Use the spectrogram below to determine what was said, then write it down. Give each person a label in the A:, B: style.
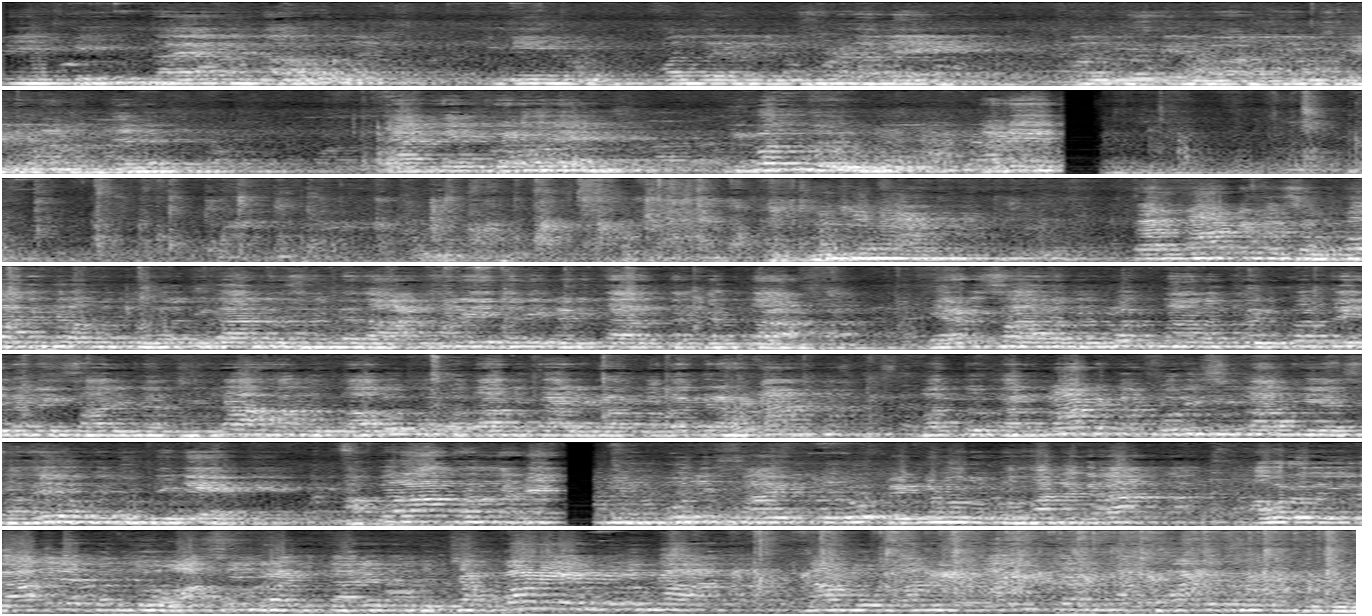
A: ಶ್ರೀ ದಯಾನಂದ ಅವರು ಇನ್ನೇನು ಒಂದೆರಡು ನಿಮಿಷಗಳಲ್ಲೇ ಬಂದು ಸೇರುವ ನಿರೀಕ್ಷೆಯನ್ನು ಮಾಡುತ್ತೇವೆ ಯಾಕೆ ಹೇಳಿದ್ರೆ, ಇವತ್ತು ನಡೆಯ ಕರ್ನಾಟಕ ಸಂಪಾದಕರ ಮತ್ತು ವರದಿಗಾರರ ಸಂಘದ ಆಶ್ರಯದಲ್ಲಿ ನಡೀತಾ ಇರತಕ್ಕಂತ ಎರಡ್ ಸಾವಿರದ ಇಪ್ಪತ್ನಾಲ್ಕು, ಇಪ್ಪತ್ತೈದನೇ ಸಾಲಿನ ಜಿಲ್ಲಾ ಹಾಗೂ ತಾಲೂಕು ಪದಾಧಿಕಾರಿಗಳ ಪದಗ್ರಹಣ ಮತ್ತು ಕರ್ನಾಟಕ ಪೊಲೀಸ್ ಇಲಾಖೆಯ ಸಹಯೋಗದೊಂದಿಗೆ ಅಪರಾಧ ತಡೆ ಪೊಲೀಸ್ ಆಯುಕ್ತರು ಬೆಂಗಳೂರು ಮಹಾನಗರ, ಅವರು ಈಗಾಗಲೇ ಬಂದು ಆಸೀನರಾಗಿದ್ದಾರೆ. ಒಂದು ಚಪ್ಪಾಳೆಯ ಮೂಲಕ ನಾವು ಮಾನ್ಯ ಆಯುಕ್ತರನ್ನ ಸ್ವಾಗತಿಸಬಹುದು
